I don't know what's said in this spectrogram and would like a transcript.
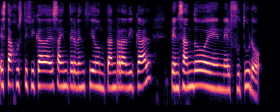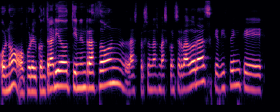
está justificada esa intervención tan radical pensando en el futuro o no? O por el contrario, tienen razón las personas más conservadoras que dicen que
